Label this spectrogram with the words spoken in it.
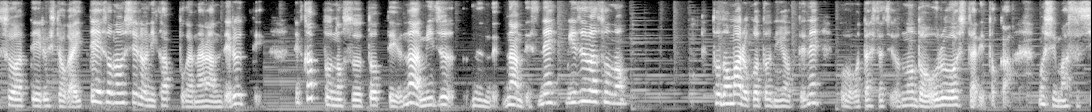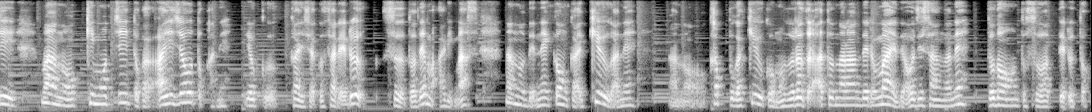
座っている人がいて、その後ろにカップが並んでるっていう。で、カップのスートっていうのは水なんですね。水はその、とどまることによってね、こう私たちの喉を潤したりとかもしますし、まあ、あの、気持ちとか愛情とかね、よく解釈されるスートでもあります。なのでね、今回 Q がね、あの、カップが9個もずらずらっと並んでる前でおじさんがね、ドドーンと座ってると。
